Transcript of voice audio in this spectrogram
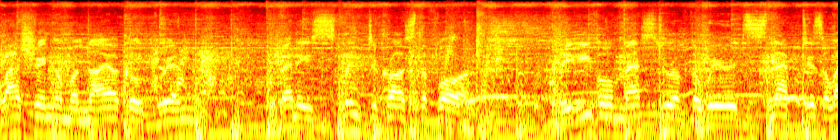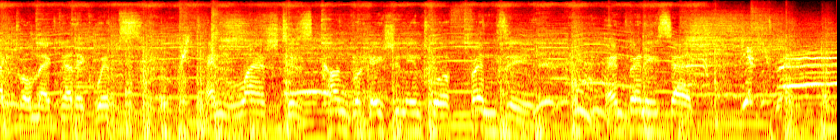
Flashing a maniacal grin, Benny slinked across the floor. The evil master of the weird snapped his electromagnetic whips and lashed his congregation into a frenzy. And Benny said, Get strange.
